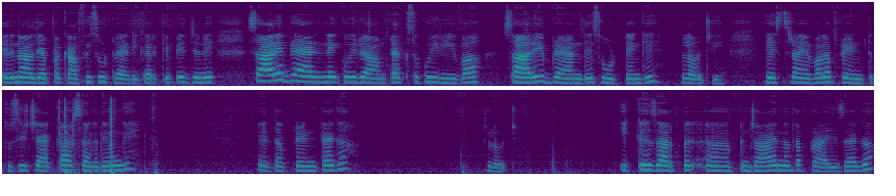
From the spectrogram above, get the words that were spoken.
ਇਹਦੇ ਨਾਲ ਦੇ ਆਪਾਂ ਕਾਫੀ ਸੂਟ ਰੈਡੀ ਕਰਕੇ ਭੇਜੇ ਨੇ। ਸਾਰੇ ਬ੍ਰਾਂਡ ਨੇ ਕੋਈ ਰਾਮਟੈਕਸ ਕੋਈ ਰੀਵਾ ਸਾਰੇ ਬ੍ਰਾਂਡ ਦੇ ਸੂਟ ਨੇਗੇ। ਲਓ ਜੀ, ਇਸ ਤਰ੍ਹਾਂ ਇਹ ਵਾਲਾ ਪ੍ਰਿੰਟ ਤੁਸੀਂ ਚੈੱਕ ਕਰ ਸਕਦੇ ਹੋਗੇ। ਇਦਾਂ ਪ੍ਰਿੰਟ ਹੈਗਾ। ਲਓ ਜੀ 1050 ਇਹਨਾਂ ਦਾ ਪ੍ਰਾਈਸ ਹੈਗਾ।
